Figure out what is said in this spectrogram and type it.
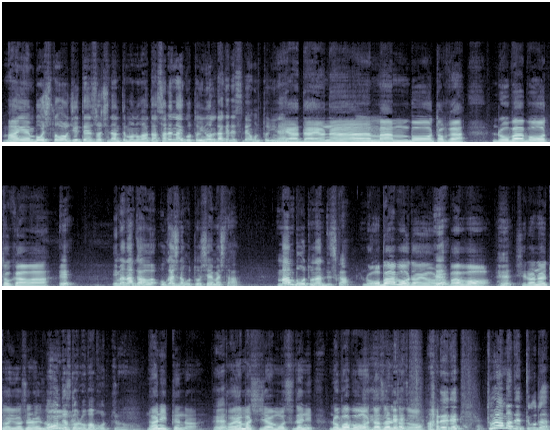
まん延防止等重点措置なんてものが出されないことを祈るだけですね本当にね。やだよな、マンボウとかロバボウとかは。え？今なんかおかしなことをおっしゃいました？マンボウと何ですか？ロバボウだよえ？ロバボえ？ウ知らないとは言わせないぞ。何ですかロバボウっていうのは？何言ってんだ？え？富山市じゃもうすでにロバボウが出されたぞ。あれね富山でってことは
